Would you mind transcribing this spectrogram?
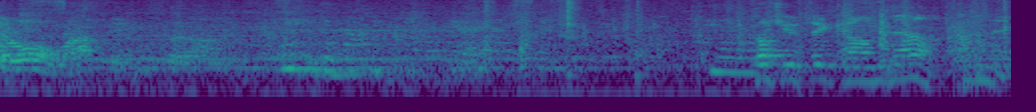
you're all laughing. Because you think I'm down, isn't it?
